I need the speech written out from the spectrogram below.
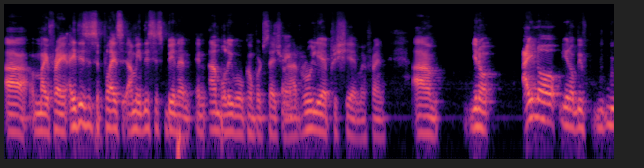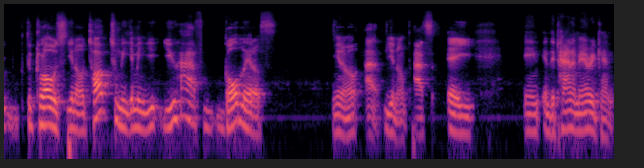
uh, my friend, this is a place. I mean, this has been an, an unbelievable conversation. Same. I really appreciate, my friend. Um, you know, I know, you know, to close, you know, talk to me. I mean, you, you have gold medals, you know, uh, you know, as a in, in the Pan American,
